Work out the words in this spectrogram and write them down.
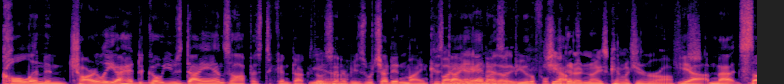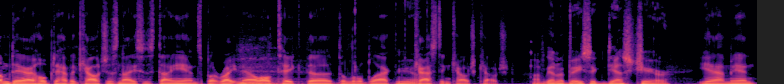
Cullen and Charlie, I had to go use Diane's office to conduct those Yeah. interviews, which I didn't mind because Diane has a beautiful She's couch. got a nice couch in her office. yeah, I'm not. Someday I hope to have a couch as nice as Diane's, but right now I'll take the the little black Yeah. Casting couch couch. I've got a basic desk chair. Yeah, man.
